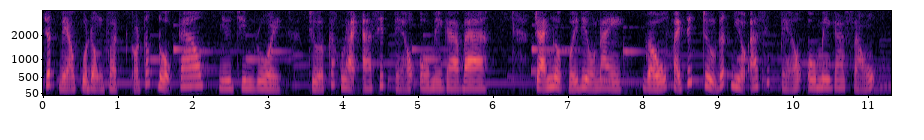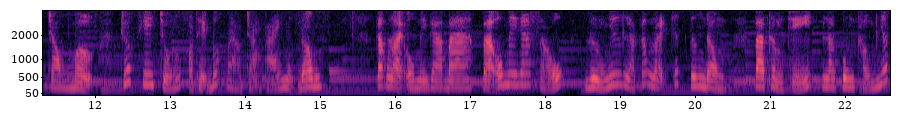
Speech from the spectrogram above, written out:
chất béo của động vật có tốc độ cao như chim ruồi chứa các loại axit béo omega 3. Trái ngược với điều này, gấu phải tích trữ rất nhiều axit béo omega 6 trong mỡ trước khi chúng có thể bước vào trạng thái ngủ đông. Các loại omega 3 và omega 6 dường như là các loại chất tương đồng và thậm chí là cùng thống nhất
